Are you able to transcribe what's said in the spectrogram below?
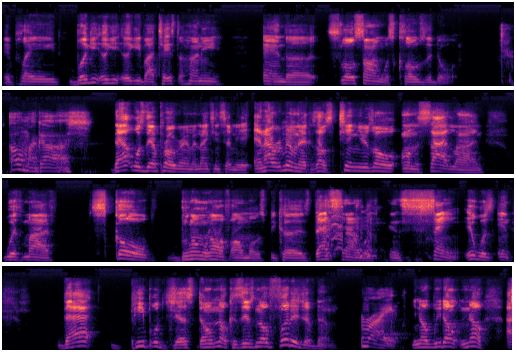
They played Boogie Oogie Oogie by Taste of Honey. And the slow song was Close the Door. Oh my gosh. That was their program in 1978. And I remember that because I was 10 years old on the sideline with my skull blown off almost because that sound was insane. It was in that people just don't know because there's no footage of them. Right. You know, we don't know. I,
